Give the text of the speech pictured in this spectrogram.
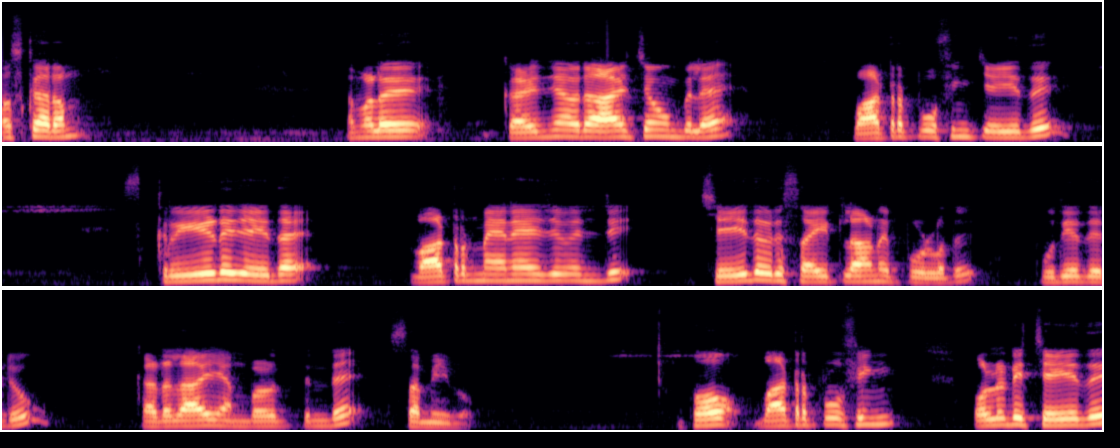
നമസ്കാരം. നമ്മൾ കഴിഞ്ഞ ഒരാഴ്ച മുമ്പിലെ വാട്ടർ പ്രൂഫിംഗ് ചെയ്ത് സ്ക്രീഡ് ചെയ്ത വാട്ടർ മാനേജ്മെന്റ് ചെയ്ത ഒരു സൈറ്റിലാണ് ഇപ്പോൾ ഉള്ളത്. പുതിയതൊരു കടലായി അമ്പലത്തിന്റെ സമീപം. അപ്പോൾ വാട്ടർ പ്രൂഫിംഗ് ഓൾറെഡി ചെയ്ത്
